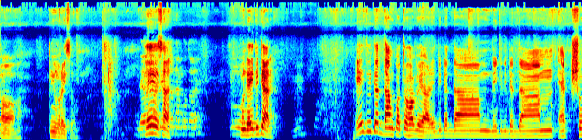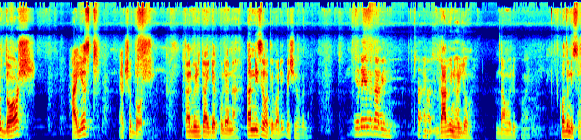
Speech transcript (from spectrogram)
ও তুমি ভরাইছো এ, স্যার। লিটার দাম কত হয়? কোনটা এই দুইটার? এই দুইটার দাম কত হবে আর? এই দুইটার দাম এই দুইটার দাম একশো দশ হাইয়েস্ট একশো দশ। তার বেশি তো আইডিয়া করলে না। তার নিচে হতে পারে বেশি হবে না। এটা কিন্তু গাভিন, সাত গাভিন হইল দাম ওই রকমই কত নিছো?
